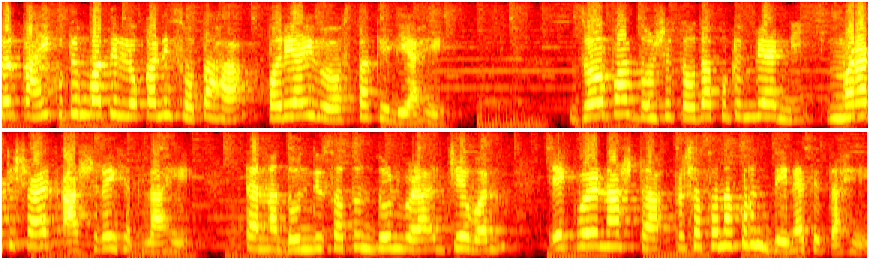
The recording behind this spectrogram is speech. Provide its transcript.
तर काही कुटुंबातील लोकांनी स्वतः पर्यायी व्यवस्था केली आहे. जवळपास दोनशे चौदा कुटुंबियांनी मराठी शाळेत आश्रय घेतला आहे. त्यांना दोन दिवसातून दोन वेळा जेवण एक वेळ नाश्ता प्रशासनाकडून देण्यात येत आहे.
